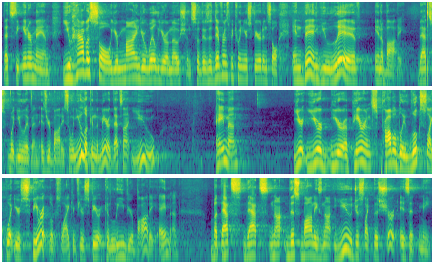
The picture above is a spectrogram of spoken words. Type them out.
That's the inner man. You have a soul, your mind, your will, your emotions. So there's a difference between your spirit and soul. And then you live in a body. That's what you live in, is your body. So when you look in the mirror, that's not you. Amen. Your, your, your appearance probably looks like what your spirit looks like if your spirit could leave your body. Amen. But that's, that's not, this body's not you, just like this shirt isn't me.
